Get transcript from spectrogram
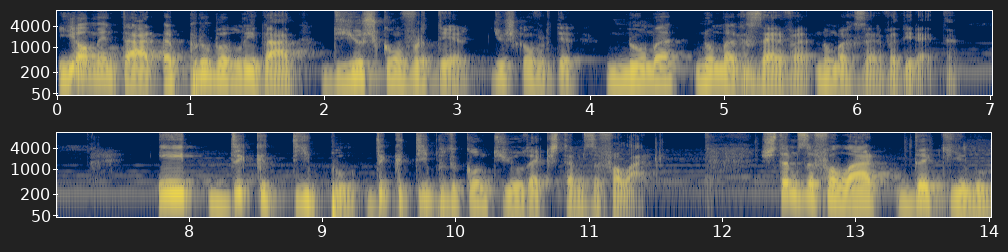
e aumentar a probabilidade de os converter, de os converter numa numa reserva, numa reserva direta. E de que tipo, de que tipo de conteúdo é que estamos a falar? Estamos a falar daquilo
